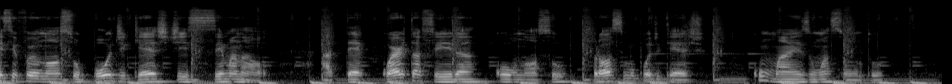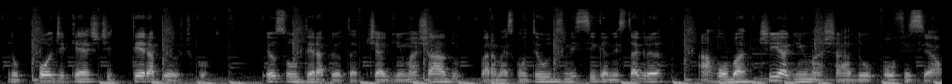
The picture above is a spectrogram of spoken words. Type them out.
Esse foi o nosso podcast semanal. Até quarta-feira com o nosso próximo podcast com mais um assunto no podcast terapêutico. Eu sou o terapeuta Tiaguinho Machado. Para mais conteúdos, me siga no Instagram, Tiaguinho Machado Oficial.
